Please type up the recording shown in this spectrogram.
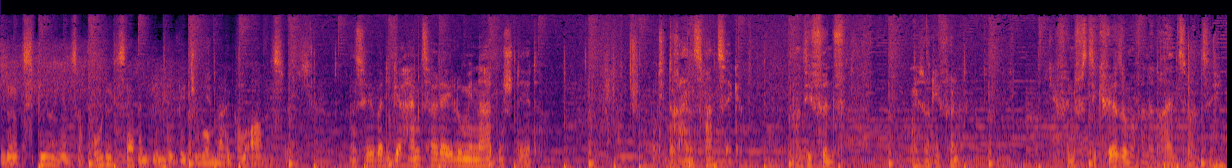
The experience of 47 individual medical officers. Was hier über die Geheimzahl der Illuminaten steht. Und die 23. Und die 5. Wieso die 5? Die 5 ist die Quersumme von der 23.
